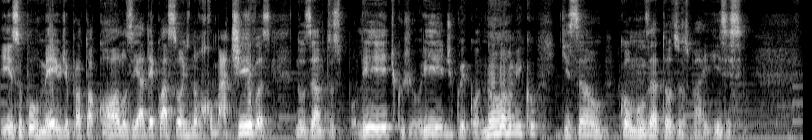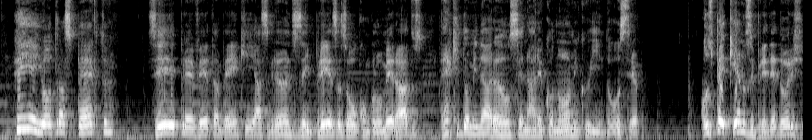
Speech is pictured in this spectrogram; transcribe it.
Isso por meio de protocolos e adequações normativas nos âmbitos político, jurídico, econômico, que são comuns a todos os países. E em outro aspecto, se prevê também que as grandes empresas ou conglomerados é que dominarão o cenário econômico e indústria. Os pequenos empreendedores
